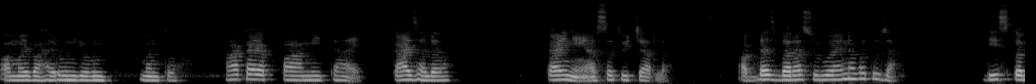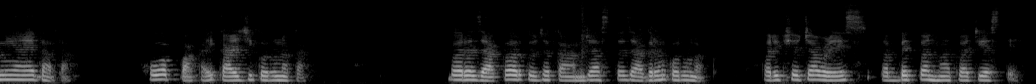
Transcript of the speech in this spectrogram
अमय बाहेरून येऊन म्हणतो. हा काय अप्पा मी इथं आहे. काय झालं? काय नाही असंच विचारलं. अभ्यास बरा सुरू आहे ना व तुझा? दिस कमी आहेत आता. हो अप्पा काही काळजी करू नका. बरं जा कर तुझं काम जास्त जागरण करू नका. परीक्षेच्या वेळेस तब्येत पण महत्त्वाची असते.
